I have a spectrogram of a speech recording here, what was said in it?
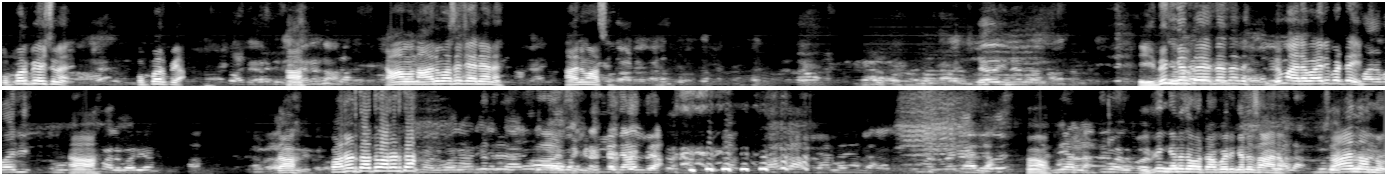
മുപ്പത് റുപ്യ വെച്ചേ മുപ്പത് റുപ്യ ആ. ആ നാല് മാസം ചേനയാണ്. നാല് മാസം. ഇത് ഇങ്ങനത്തെ. ഇത് മലബാരി പെട്ടേ. ആ. പറഞ്ഞെടുത്താ അത് പറഞ്ഞെടുത്താ. ആ. ഇതിങ്ങനെ പോയി ഇങ്ങനെ സാധനം. സാധനം തന്നു.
